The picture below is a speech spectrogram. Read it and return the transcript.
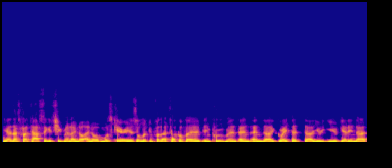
Yeah, that's fantastic achievement. I know. I know most carriers are looking for that type of uh, improvement, and and uh, great that uh, you're you're getting that.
